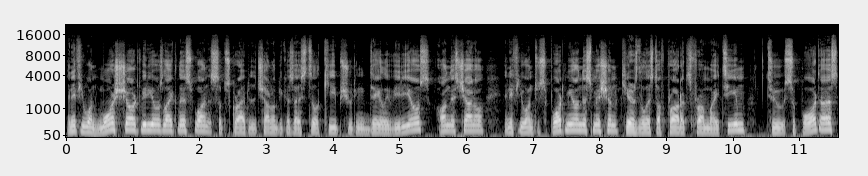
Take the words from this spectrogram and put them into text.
And if you want more short videos like this one, subscribe to the channel because I still keep shooting daily videos on this channel. And if you want to support me on this mission, here's the list of products from my team to support us,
